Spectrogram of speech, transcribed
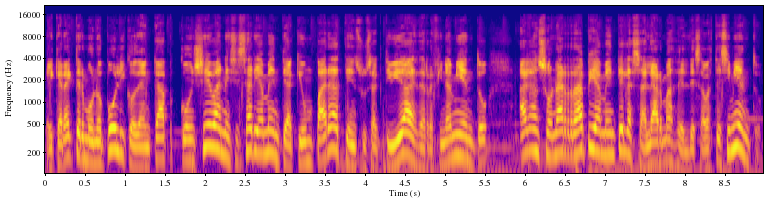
el carácter monopólico de ANCAP conlleva necesariamente a que un parate en sus actividades de refinamiento hagan sonar rápidamente las alarmas del desabastecimiento.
